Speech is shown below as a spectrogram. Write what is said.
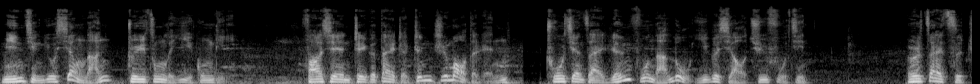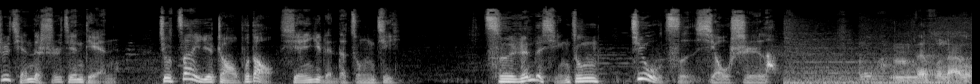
民警又向南追踪了一公里，发现这个戴着针织帽的人出现在仁福南路一个小区附近，而在此之前的时间点，就再也找不到嫌疑人的踪迹，此人的行踪就此消失了。嗯，南湖南路。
